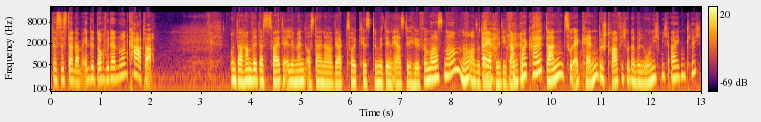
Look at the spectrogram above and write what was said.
Das ist dann am Ende doch wieder nur ein Kater. Und da haben wir das zweite Element aus deiner Werkzeugkiste mit den Erste-Hilfemaßnahmen. Ne? Also da ja, hatten wir die Dankbarkeit. Dann zu erkennen, bestrafe ich oder belohne ich mich eigentlich?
